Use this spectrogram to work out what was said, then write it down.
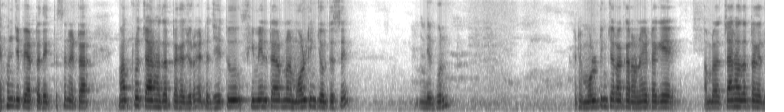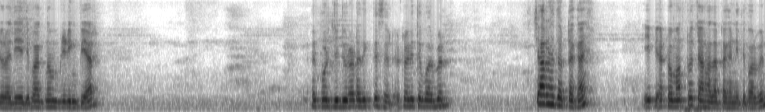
এখন যে পেয়ারটা দেখতেছেন, এটা মাত্র চার হাজার টাকা জোড়া। এটা যেহেতু ফিমেলটা আপনার মল্টিং চলতেছে, দেখুন। এটা মল্টিং চলার কারণে এটাকে আমরা চার হাজার টাকা জোড়া দিয়ে দেবো, একদম ব্রিডিং পেয়ার। এরপর যে জোড়াটা দেখতেছেন, এটা নিতে পারবেন চার হাজার টাকায়। এই পেয়ারটা মাত্র চার হাজার টাকা নিতে পারবেন।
